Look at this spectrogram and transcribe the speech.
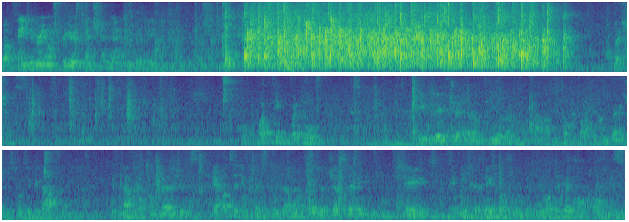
Well, thank you very much for your attention, and there may be time for questions. Questions? One thing, when you give the general theorem, uh, talk about the convergence was a graphic, the graphical convergence. Yeah. What's the difference to graphical convergence, just having a, a neat- a neighborhood, and you want to get points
